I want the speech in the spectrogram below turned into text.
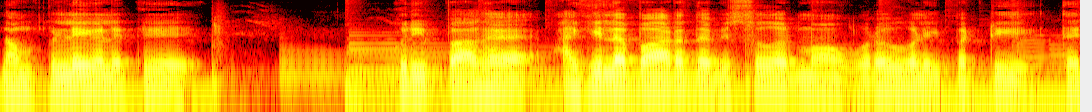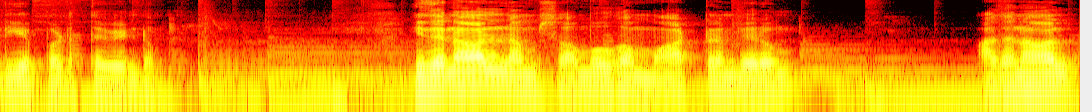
நம் பிள்ளைகளுக்கு குறிப்பாக அகில பாரத விஸ்வகர்மா உறவுகளை பற்றி தெரியப்படுத்த வேண்டும். இதனால் நம் சமூகம் மாற்றம் பெறும். அதனால்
